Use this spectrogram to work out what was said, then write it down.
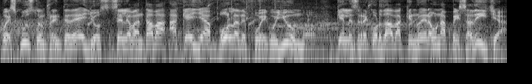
pues justo enfrente de ellos se levantaba aquella bola de fuego y humo que les recordaba que no era una pesadilla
